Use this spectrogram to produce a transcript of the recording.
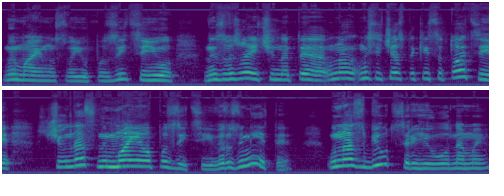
Ми маємо свою позицію, незважаючи на те, у нас ми зараз в такій ситуації, що в нас немає опозиції. Ви розумієте? У нас б'ють з регіонами.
